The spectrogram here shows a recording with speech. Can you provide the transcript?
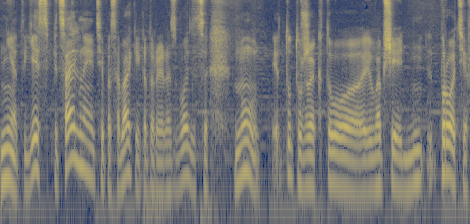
Нет, есть специальные типа собаки, которые разводятся. Ну, тут уже кто вообще н- против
